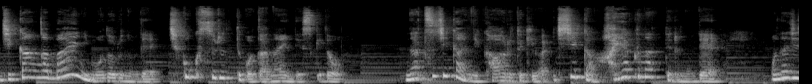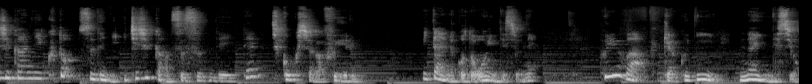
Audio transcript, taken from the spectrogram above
時間が前に戻るので遅刻するってことはないんですけど夏時間に変わる時は1時間早くなってるので同じ時間に行くとすでに1時間進んでいて遅刻者が増えるみたいなこと多いんですよね。冬は逆にないんですよ。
